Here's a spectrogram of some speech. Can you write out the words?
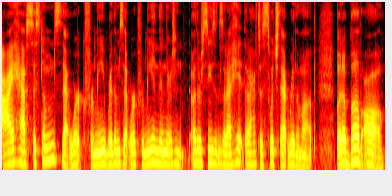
I have systems that work for me, rhythms that work for me, and then there's other seasons that I hit that I have to switch that rhythm up. But above all,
